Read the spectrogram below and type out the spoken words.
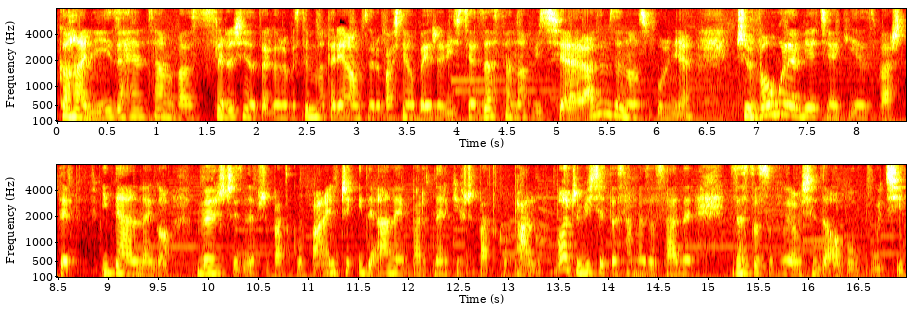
Kochani, zachęcam Was serdecznie do tego, żeby z tym materiałem, który właśnie obejrzeliście, zastanowić się razem ze mną wspólnie, czy w ogóle wiecie, jaki jest Wasz typ idealnego mężczyzny w przypadku pań, czy idealnej partnerki w przypadku panów. Bo oczywiście te same zasady zastosowują się do obu płci.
